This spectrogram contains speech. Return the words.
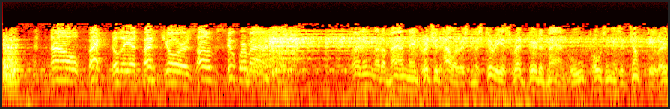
And now, back to the adventures of Superman. Learning that a man named Richard Haller is the mysterious red-bearded man who, posing as a junk dealer,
